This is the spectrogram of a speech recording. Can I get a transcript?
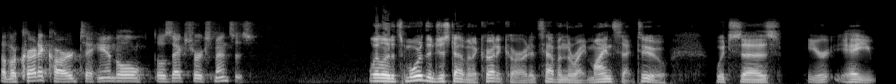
of a credit card to handle those extra expenses. Well, it's more than just having a credit card; it's having the right mindset too, which says you're hey,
